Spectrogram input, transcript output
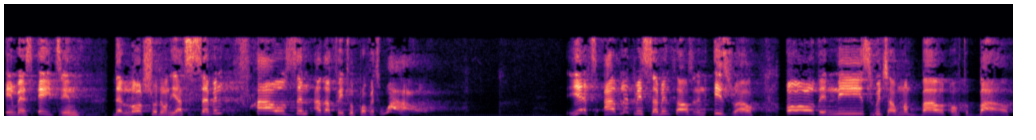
In verse 18, the Lord showed him he had 7,000 other faithful prophets. Wow! Yet I have left me 7,000 in Israel, all the knees which have not bowed unto Baal,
